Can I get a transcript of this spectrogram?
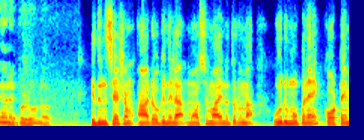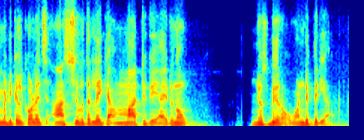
ഞാൻ എപ്പോഴും ഉണ്ടാകും ഇതിനുശേഷം ആരോഗ്യനില മോശമായതിനെ തുടർന്ന് ഉരുമൂപ്പനെ കോട്ടയം മെഡിക്കൽ കോളേജ് ആശുപത്രിയിലേക്ക് മാറ്റുകയായിരുന്നു. News bureau Vandiperiyar.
